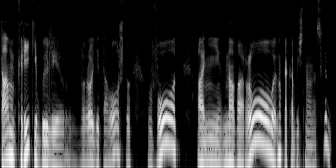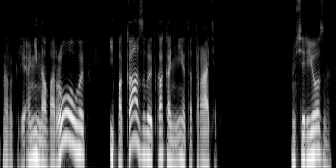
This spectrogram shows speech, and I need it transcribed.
там крики были вроде того, что вот, они наворовывают, ну, как обычно у нас любят народ кричать, они наворовывают и показывают, как они это тратят. Ну, серьезно?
